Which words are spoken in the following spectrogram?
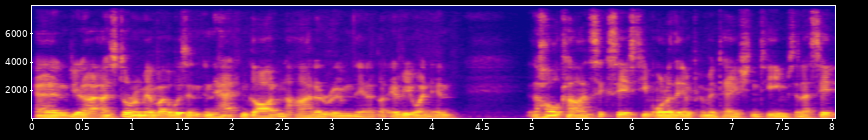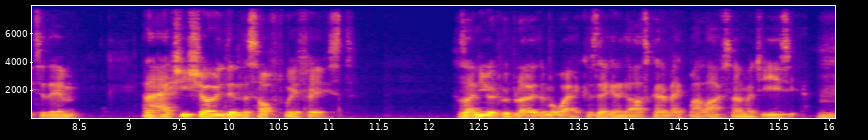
And you know, I still remember I was in, in Hatton Garden. I hired a room there. I got everyone in, the whole client success team, all of the implementation teams, and I said to them, and I actually showed them the software first because I knew it would blow them away because they're going to go, oh, it's going to make my life so much easier. Mm.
